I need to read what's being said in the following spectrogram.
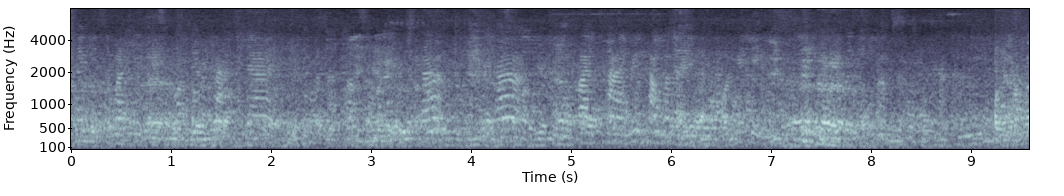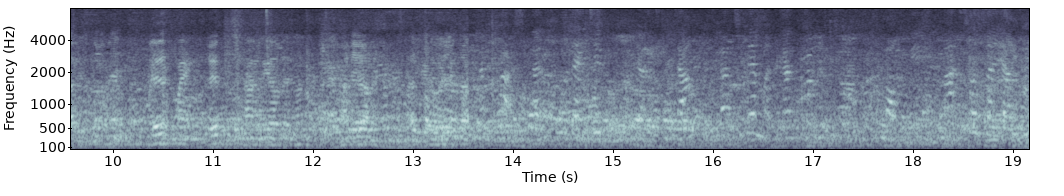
ให้มีสมาธิในสมาธิทางได้ประสบความสำเร็จถ้าถ้าปลายทางไม่ทำอะไรมันผลไม่ดีประสบความสำเร็จค่ะ เลือกไม่เลือกทางเดียวเลยนะทางเดียวเลยแล้วตรงเลยครับ ค่ะและผู้ใดที่อยากจะและที่ได้เหมือนกันที่มองดีมาช่วยสยามและ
